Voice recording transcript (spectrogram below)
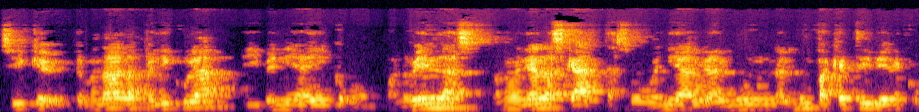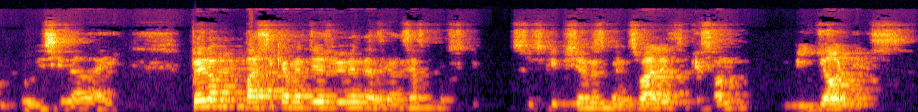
sí, que te mandaban la película y venía ahí como cuando, vienen las, cuando venían las cartas o venía algún, algún paquete y viene con publicidad ahí. Pero básicamente ellos viven de las ganancias por suscripciones mensuales que son millones.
